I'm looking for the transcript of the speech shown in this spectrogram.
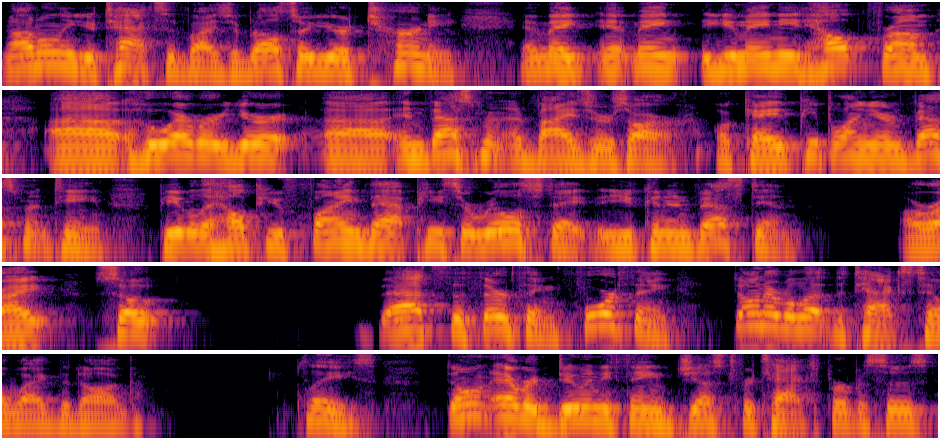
not only your tax advisor, but also your attorney. It may, it may, you may need help from uh, whoever your uh, investment advisors are, okay? People on your investment team, people to help you find that piece of real estate that you can invest in, all right? So that's the third thing. Fourth thing, don't ever let the tax tail wag the dog. Please, don't ever do anything just for tax purposes.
